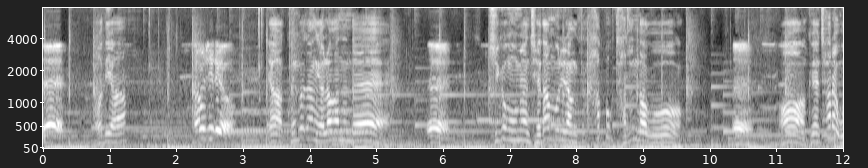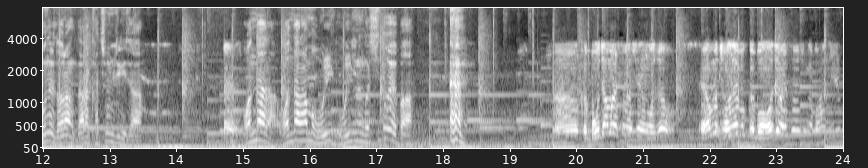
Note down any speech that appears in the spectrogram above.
네. 어디야? 사무실이요. 야, 공과장 연락 왔는데 네, 지금 오면 재단물이랑 합복 다 준다고. 네, 어, 그냥 차라리 오늘 너랑 나랑 같이 움직이자. 네. 원단, 원단 한번 올, 올리는 거 시도해봐. 어, 그 모자 말씀하시는 거죠? 네, 한번 전화해볼게요. 뭐 어제 말씀하신 게 뭐 한 일곱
